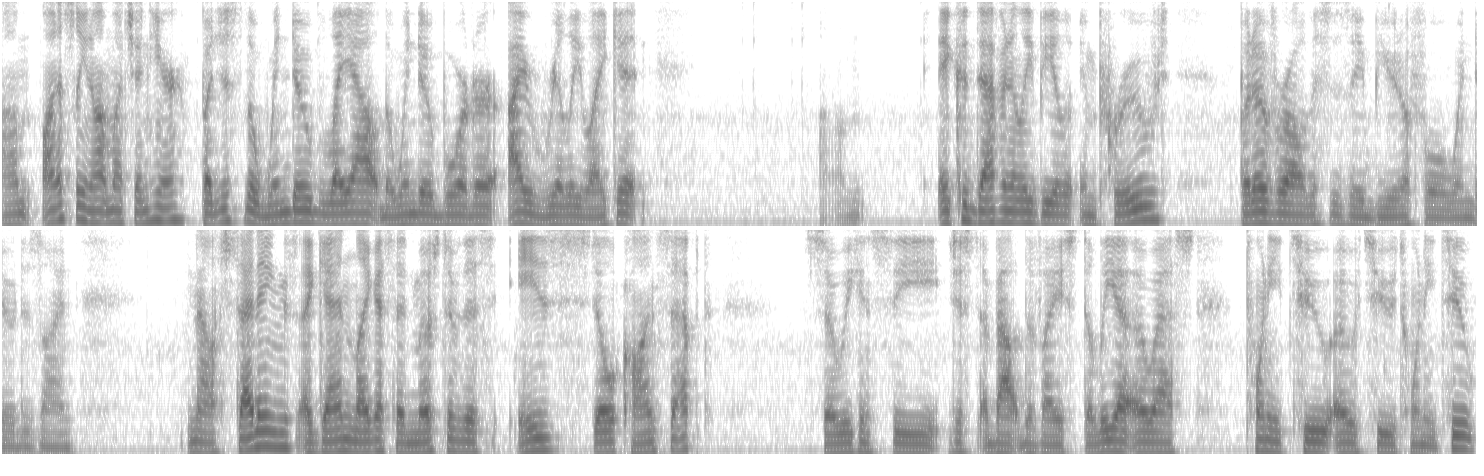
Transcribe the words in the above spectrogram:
Um, honestly, not much in here, but just the window layout, the window border, I really like it. Um, it could definitely be improved, but overall, this is a beautiful window design. Now settings, again, like I said, most of this is still concept. So we can see just about device dahliaOS 220222,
